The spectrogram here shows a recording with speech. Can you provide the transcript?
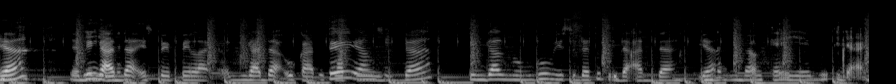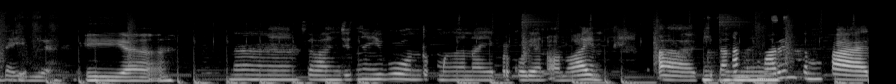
ya. Jadi iya, nggak iya. ada SPP lagi, nggak ada UKT, UKT yang sudah tinggal nunggu wisuda itu tidak ada ya. Udah oke okay, iya Ibu tidak ada ya. Iya. Iya. Nah, selanjutnya Ibu untuk mengenai perkuliahan online. Uh, kita kan kemarin sempat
